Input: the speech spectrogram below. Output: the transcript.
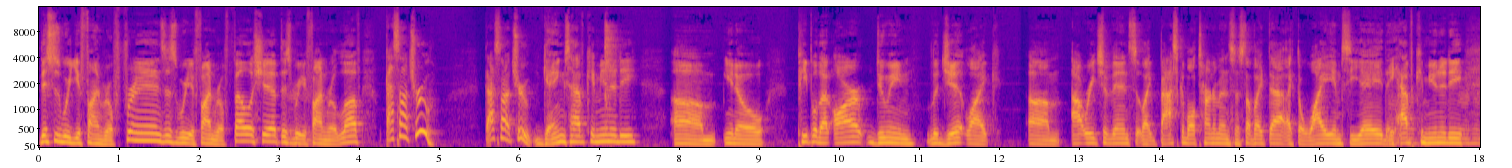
this is where you find real friends. This is where you find real fellowship. This is where you find real love. That's not true. That's not true. Gangs have community. Um, you know, people that are doing legit like um, outreach events, like basketball tournaments and stuff like that, like the YMCA, they mm-hmm. have community. Mm-hmm.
